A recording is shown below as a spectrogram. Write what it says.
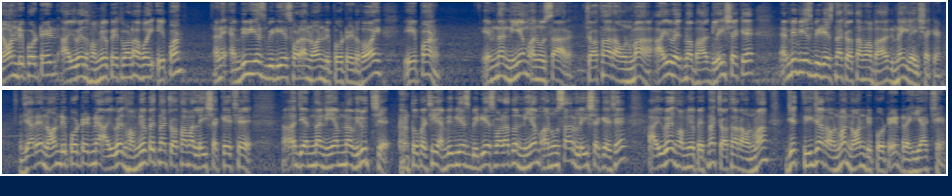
નોન રિપોર્ટેડ આયુર્વેદ હોમિયોપેથવાળા હોય એ પણ, અને એમબીબીએસ બીડીએસવાળા નોન રિપોર્ટેડ હોય એ પણ. એમના નિયમ અનુસાર ચોથા રાઉન્ડમાં આયુર્વેદમાં ભાગ લઈ શકે એમબીબીએસ બીડીએસના ચોથામાં ભાગ નહીં લઈ શકે. જ્યારે નોન રિપોર્ટેડને આયુર્વેદ હોમિયોપેથના ચોથામાં લઈ શકે છે જે એમના નિયમના વિરુદ્ધ છે, તો પછી એમબીબીએસ બીડીએસ વાળા તો નિયમ અનુસાર લઈ શકે છે આયુર્વેદ હોમિયોપેથના ચોથા રાઉન્ડમાં, જે ત્રીજા રાઉન્ડમાં નોન રિપોર્ટેડ રહ્યા છે.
